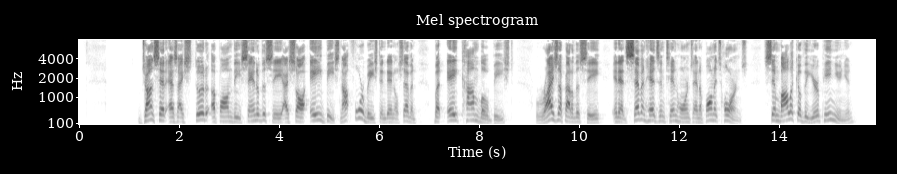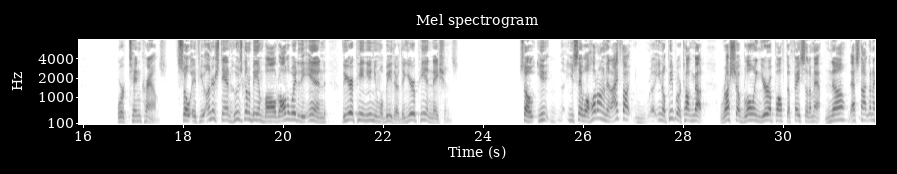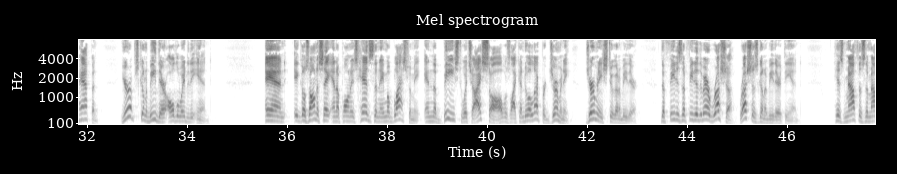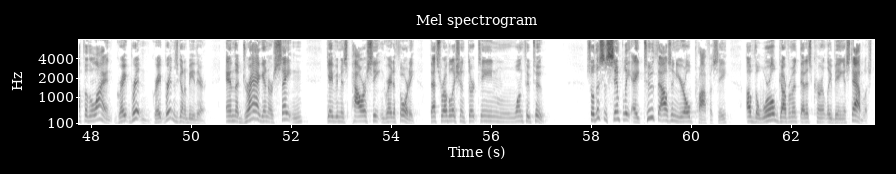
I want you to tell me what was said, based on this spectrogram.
John said, As I stood upon the sand of the sea, I saw a beast, not four beasts in Daniel 7, but a combo beast rise up out of the sea. It had seven heads and ten horns, and upon its horns, symbolic of the European Union, were ten crowns. So if you understand who's going to be involved all the way to the end, the European Union will be there, the European nations. So you, you say, well, hold on a minute. I thought, you know, people are talking about Russia blowing Europe off the face of the map. No, that's not going to happen. Europe's going to be there all the way to the end. And it goes on to say, and upon his head's the name of blasphemy. And the beast which I saw was like unto a leopard. Germany. Germany's still going to be there. The feet is the feet of the bear. Russia. Russia's going to be there at the end. His mouth is the mouth of the lion. Great Britain. Great Britain's going to be there. And the dragon, or Satan, gave him his power, seat, and great authority. That's Revelation 13, 1 through 2. So this is simply a 2,000 year old prophecy of the world government that is currently being established.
